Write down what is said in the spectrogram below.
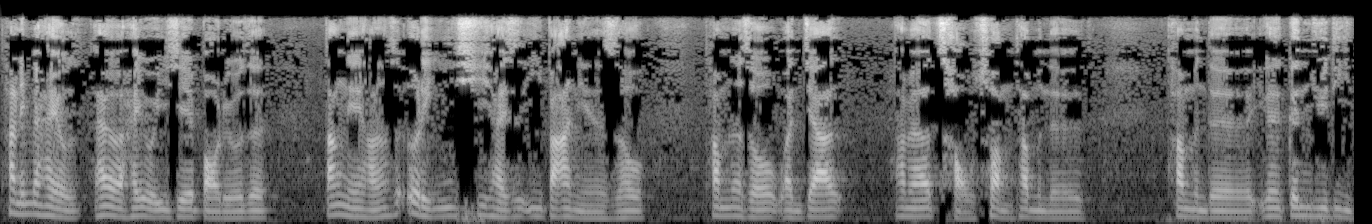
它里面还有还有还有一些保留着当年好像是二零一七还是一八年的时候，他们那时候玩家他们要草创他们的他们的一个根据地。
